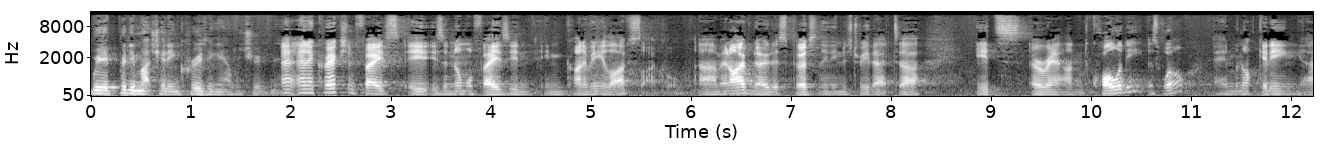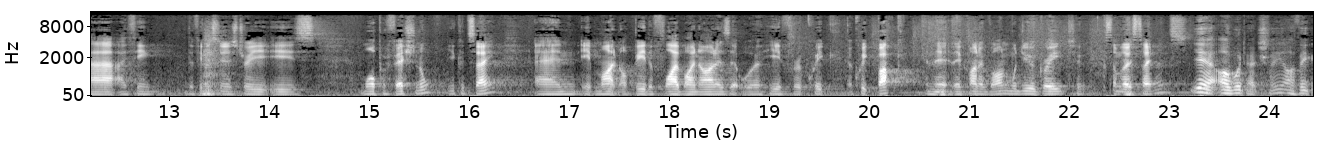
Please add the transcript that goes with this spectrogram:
we're pretty much hitting cruising altitude now. And, and a correction phase is a normal phase in, in kind of any life cycle. Um, and I've noticed personally in the industry that uh, it's around quality as well. And we're not getting, uh, I think the fitness industry is more professional, you could say. And it might not be the fly by nighters that were here for a quick, a quick buck and they're, they're kind of gone. Would you agree to some of those statements? Yeah, I would actually. I think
